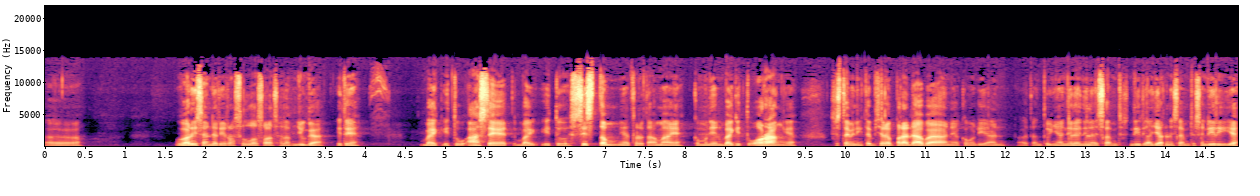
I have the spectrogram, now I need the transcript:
uh, warisan dari Rasulullah SAW juga, gitu ya. baik itu aset baik itu sistem ya terutama ya. Kemudian baik itu orang ya. Sistem ini kita bicara peradaban ya kemudian uh, tentunya nilai-nilai Islam itu sendiri ajaran Islam itu sendiri ya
